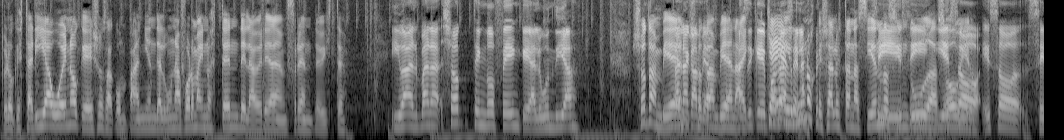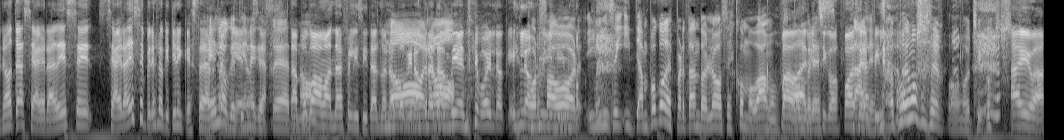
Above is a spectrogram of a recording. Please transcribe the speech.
pero que estaría bueno que ellos acompañen de alguna forma y no estén de la vereda de enfrente, ¿viste? Van a, yo tengo fe en que algún día Yo también, Van a yo también. Así que que hay algunos que ya lo están haciendo Sí, sin sí, dudas, Y eso, obvio. eso se nota, se agradece, se agradece, pero es lo que tiene que ser. Es lo que tiene o sea, que ser, Tampoco no. vamos a andar felicitando, no, porque nos tratan no. bien, tipo, es lo que es lo Por mínimo. favor, y, tampoco despertándolos, es como vamos, Va, hombres. chicos, podemos hacer todo, chicos. Ahí va.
